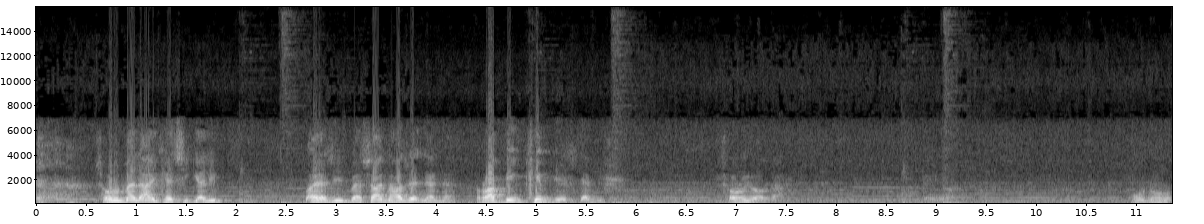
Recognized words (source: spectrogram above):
Soru melaikesi gelip Bayezid Bestami Hazretlerine Rabbin kimdir demiş. Soruyorlar. Bunu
